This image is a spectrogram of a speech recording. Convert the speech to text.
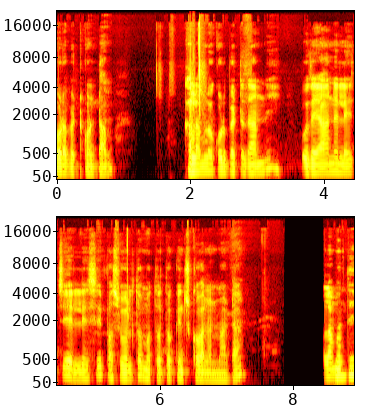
కూడబెట్టుకుంటాం. కలంలో కూడబెట్టేదాన్ని ఉదయాన్నే లేచి వెళ్ళేసి పశువులతో మొత్తం తొక్కించుకోవాలన్నమాట. చాలామంది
